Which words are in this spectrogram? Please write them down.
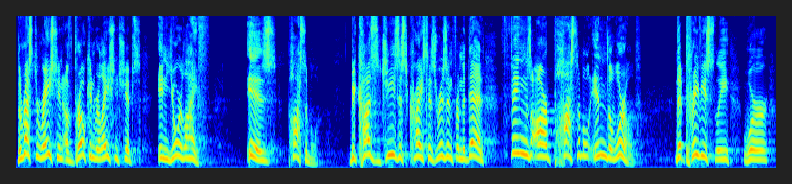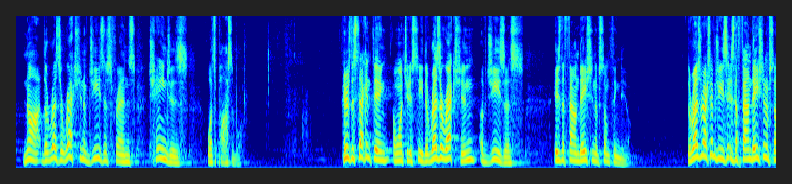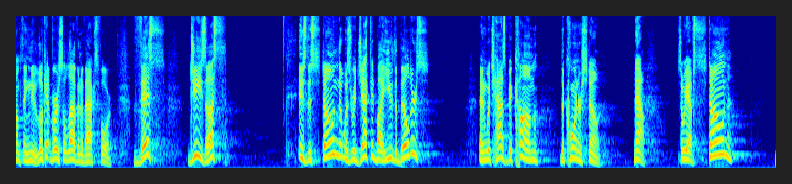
The restoration of broken relationships in your life is possible. Because Jesus Christ has risen from the dead, things are possible in the world that previously were not. The resurrection of Jesus, friends, changes what's possible. Here's the second thing I want you to see the resurrection of Jesus is the foundation of something new. The resurrection of Jesus is the foundation of something new. Look at verse 11 of Acts 4. This Jesus, is the stone that was rejected by you, the builders, and which has become the cornerstone. Now, so we have stone,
